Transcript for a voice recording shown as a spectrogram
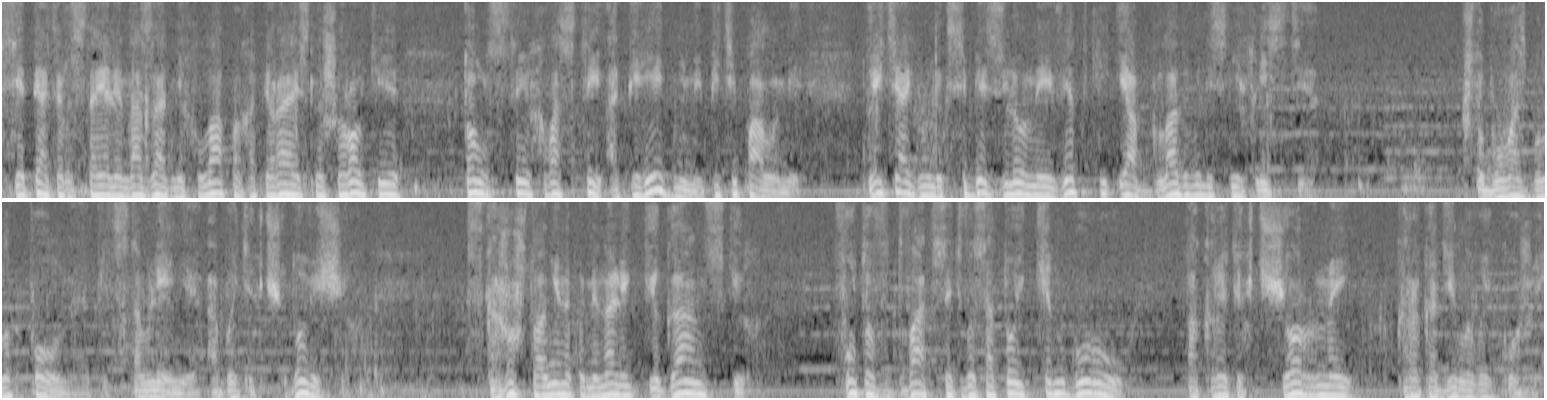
Все пятеро стояли на задних лапах, опираясь на широкие толстые хвосты, а передними, пятипалыми, притягивали к себе зеленые ветки и обгладывали с них листья. Чтобы у вас было полное представление об этих чудовищах, скажу, что они напоминали гигантских, футов 20 высотой кенгуру, покрытых черной крокодиловой кожей.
